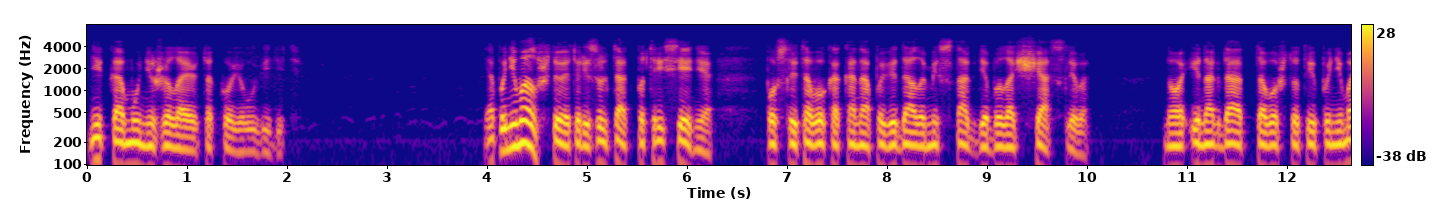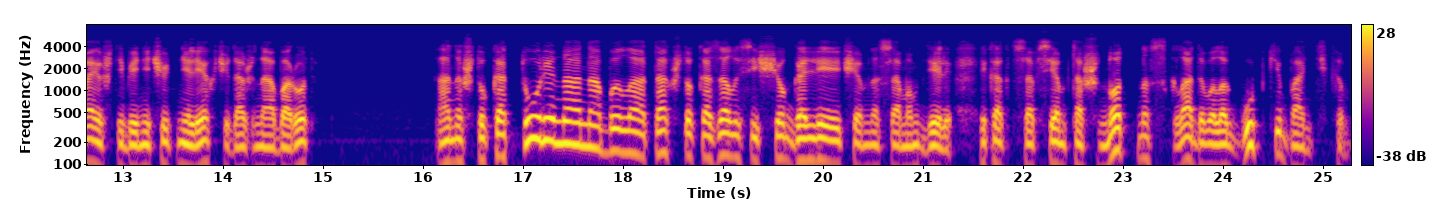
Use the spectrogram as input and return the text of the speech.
Никому не желаю такое увидеть. Я понимал, что это результат потрясения после того, как она повидала места, где была счастлива. Но иногда от того, что ты понимаешь, тебе ничуть не легче, даже наоборот — а наштукатурена она была так, что казалось еще голее, чем на самом деле, и как-то совсем тошнотно складывала губки бантиком.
